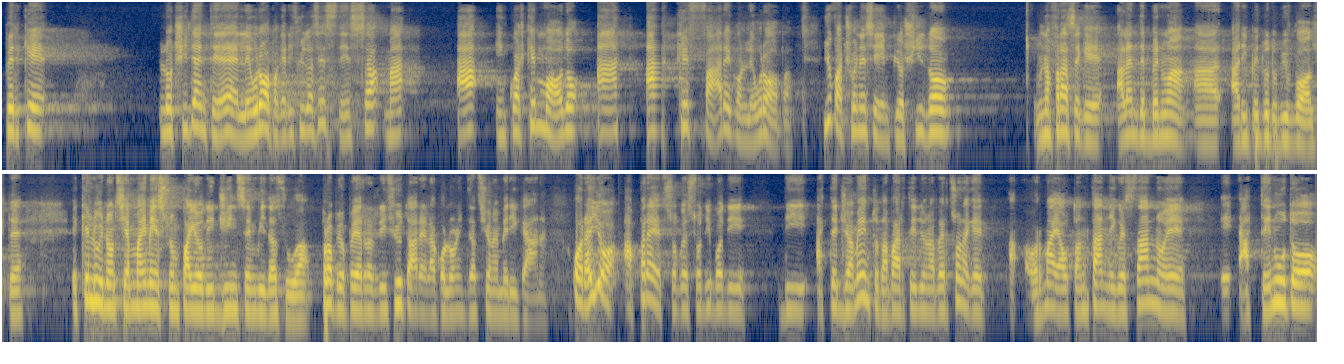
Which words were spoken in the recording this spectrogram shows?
perché l'Occidente è l'Europa che rifiuta se stessa, ma ha in qualche modo ha a che fare con l'Europa. Io faccio un esempio, cito una frase che Alain de Benoit ha, ha ripetuto più volte, e che lui non si è mai messo un paio di jeans in vita sua, proprio per rifiutare la colonizzazione americana. Ora, io apprezzo questo tipo di, di atteggiamento da parte di una persona che ormai ha 80 anni quest'anno e, e ha tenuto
